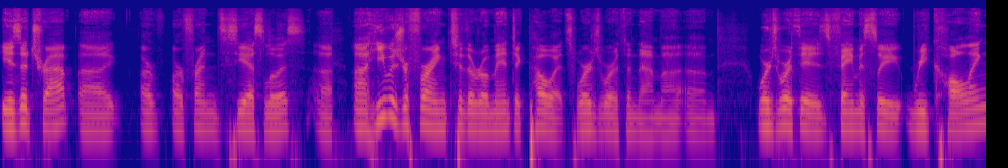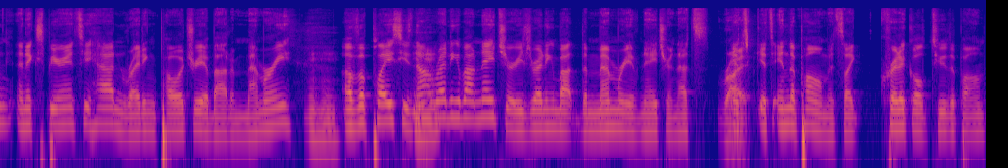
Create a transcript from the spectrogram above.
is a trap. Uh, our our friend C.S. Lewis, uh, uh, he was referring to the Romantic poets, Wordsworth and them. Uh, um, Wordsworth is famously recalling an experience he had and writing poetry about a memory Mhm. of a place. He's not Mhm. writing about nature. He's writing about the memory of nature, and that's Right. It's, it's in the poem. It's like critical to the poem.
